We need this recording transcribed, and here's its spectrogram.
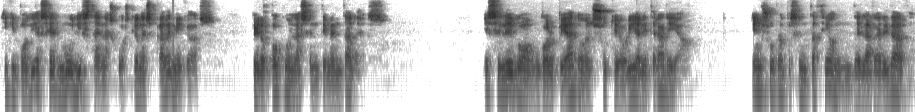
y que podía ser muy lista en las cuestiones académicas, pero poco en las sentimentales. Es el ego golpeado en su teoría literaria, en su representación de la realidad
